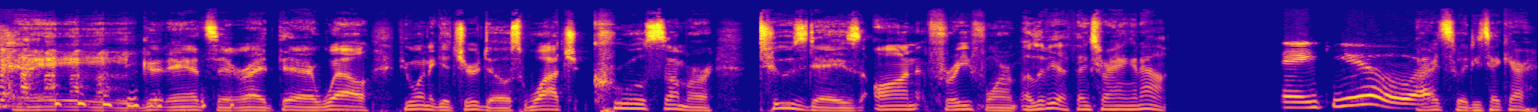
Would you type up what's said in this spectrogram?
Hey, good answer right there. Well, if you want to get your dose, watch Cruel Summer Tuesdays on Freeform. Olivia, thanks for hanging out. thank you All right, sweetie, take care.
